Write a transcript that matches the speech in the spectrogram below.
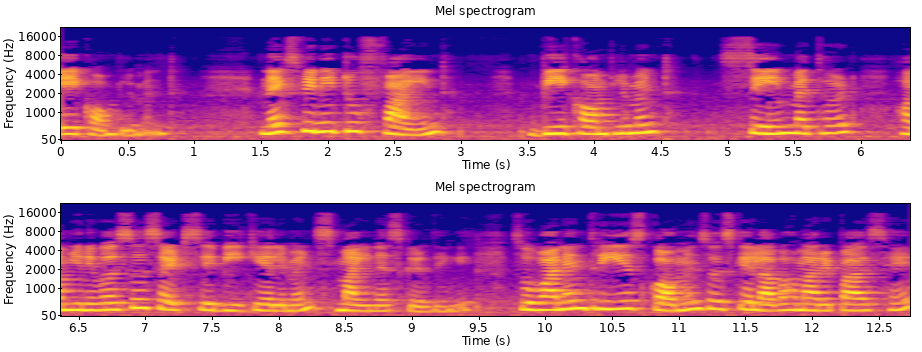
A complement next we need to find B complement same method हम यूनिवर्सल सेट से बी के एलिमेंट्स माइनस कर देंगे. So one and three is common so इसके अलावा हमारे पास है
